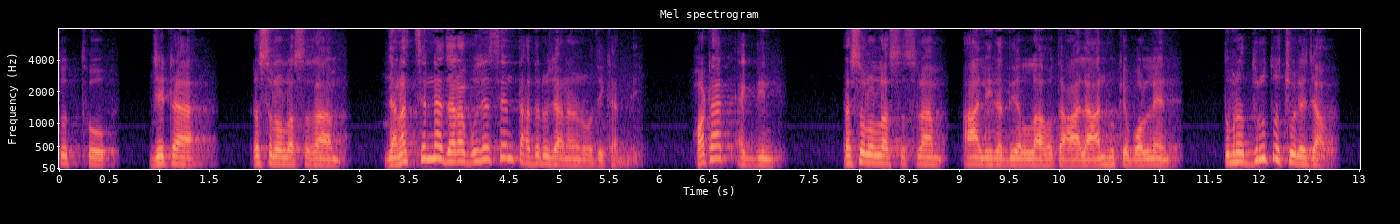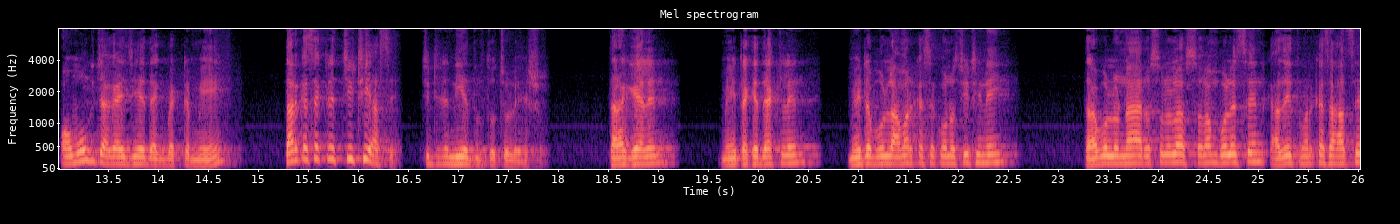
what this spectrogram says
তথ্য যেটা রসল্লা সাল্লাম জানাচ্ছেন না, যারা বুঝেছেন তাদেরও জানানোর অধিকার নেই। হঠাৎ একদিন রসল্লা সাল্লাম আলী রাদি আল্লাহ তালা আনহুকে বললেন, তোমরা দ্রুত চলে যাও, অমুক জায়গায় যেয়ে দেখবে একটা মেয়ে, তার কাছে একটা চিঠি আছে, চিঠিটা নিয়ে দ্রুত চলে এসো। তারা গেলেন, মেয়েটাকে দেখলেন মেয়েটা বলল, আমার কাছে কোনো চিঠি নেই। তারা বলল, না রসুল্লাহ সাল্লাম বলেছেন, কাজেই তোমার কাছে আছে।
